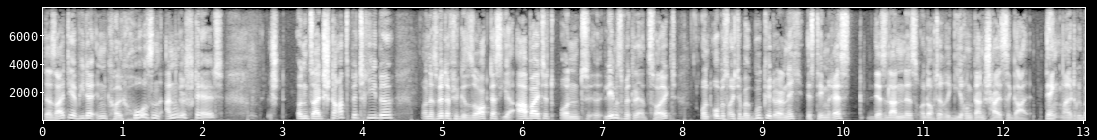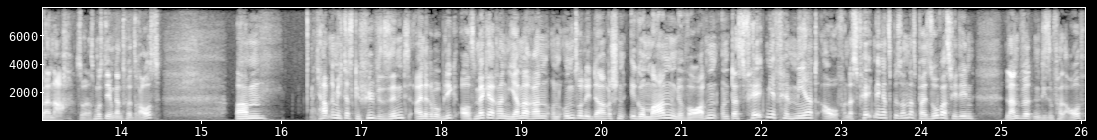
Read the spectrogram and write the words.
Da seid ihr wieder in Kolchosen angestellt und seid Staatsbetriebe und es wird dafür gesorgt, dass ihr arbeitet und äh, Lebensmittel erzeugt. Und ob es euch dabei gut geht oder nicht, ist dem Rest des Landes und auch der Regierung dann scheißegal. Denkt mal drüber nach. So, das muss ihr ganz kurz raus. Ähm, ich habe nämlich das Gefühl, wir sind eine Republik aus Meckerern, Jammerern und unsolidarischen Egomanen geworden und das fällt mir vermehrt auf. Und das fällt mir ganz besonders bei sowas wie den Landwirten in diesem Fall auf.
